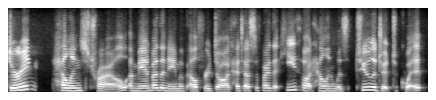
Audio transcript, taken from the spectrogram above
During Helen's trial, a man by the name of Alfred Dodd had testified that he thought Helen was too legit to quit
